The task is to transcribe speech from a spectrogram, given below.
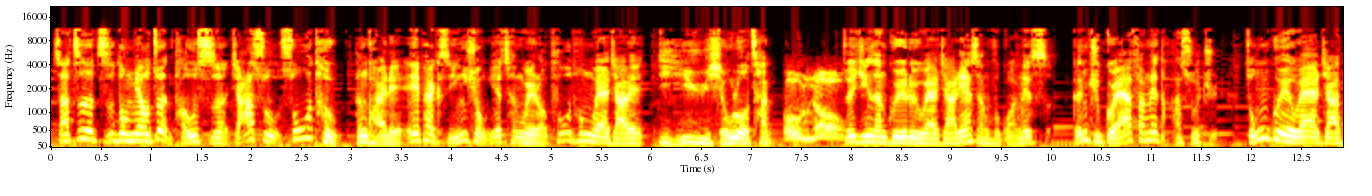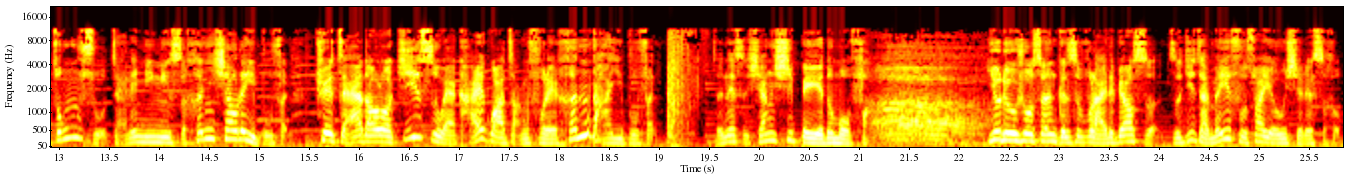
啥子自动瞄准、透视、加速、锁头，很快的，Apex 英雄也成为了普通玩家的地狱修罗场哦 no。最近让国内玩家脸上无光的是，根据官方的大数据，中国玩家总数占的明明是很小的一部分，却占到了几十万开挂账户的很大一部分，真的是想洗白都没法。有留学生更是无奈的表示，自己在美服耍游戏的时候，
